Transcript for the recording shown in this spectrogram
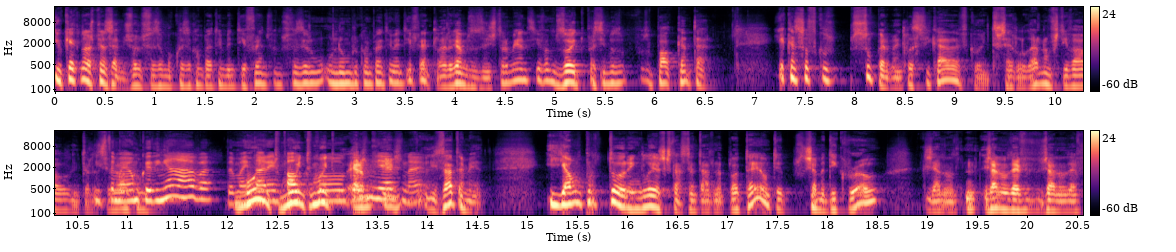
E o que é que nós pensamos? Vamos fazer uma coisa completamente diferente, vamos fazer um, um número completamente diferente. Largamos os instrumentos e vamos oito para cima do, do, palco cantar. E a canção ficou super bem classificada, ficou em terceiro lugar num festival internacional. Isso também é um bocadinho a aba, também muito, estar em palco muito, muito, com, com as mulheres, não é? Exatamente. E há um produtor inglês que está sentado na plateia, um tipo que se chama Dick Rowe, que já não, já não deve, já não deve,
